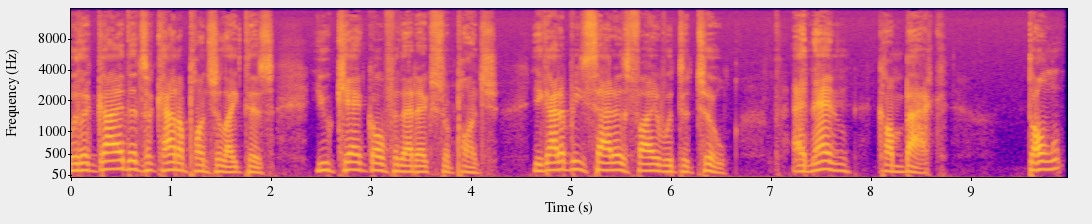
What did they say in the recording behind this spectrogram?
with a guy that's a counterpuncher like this, you can't go for that extra punch. You got to be satisfied with the two and then come back. Don't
